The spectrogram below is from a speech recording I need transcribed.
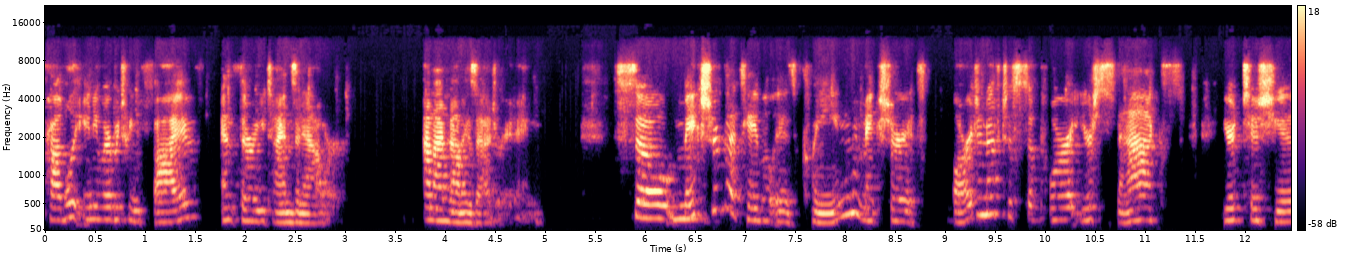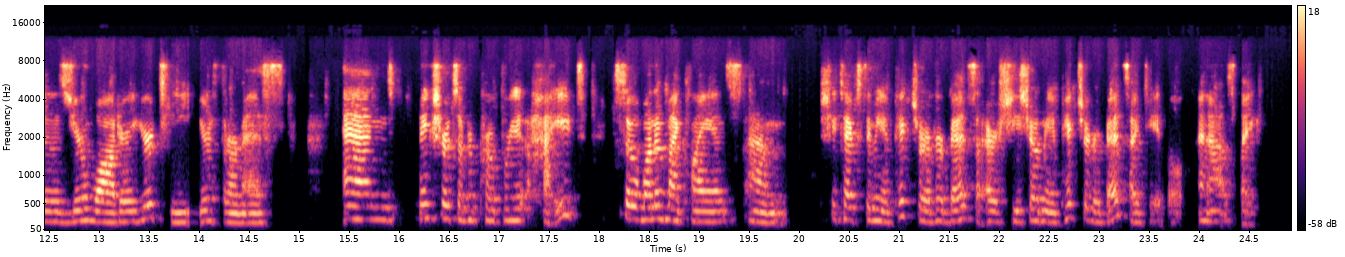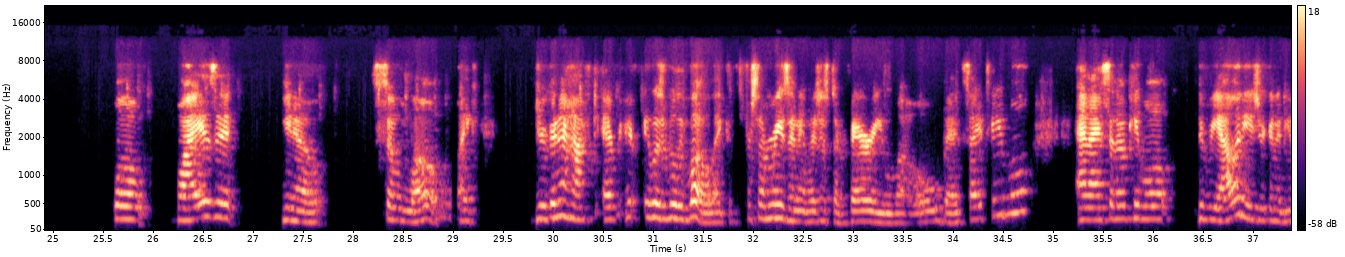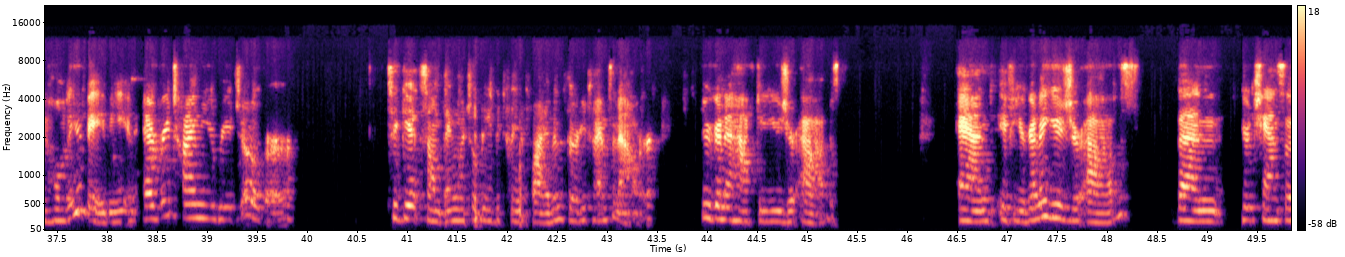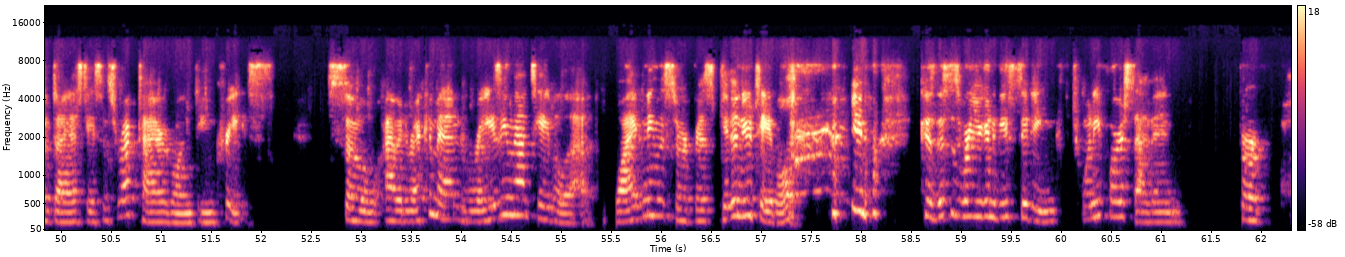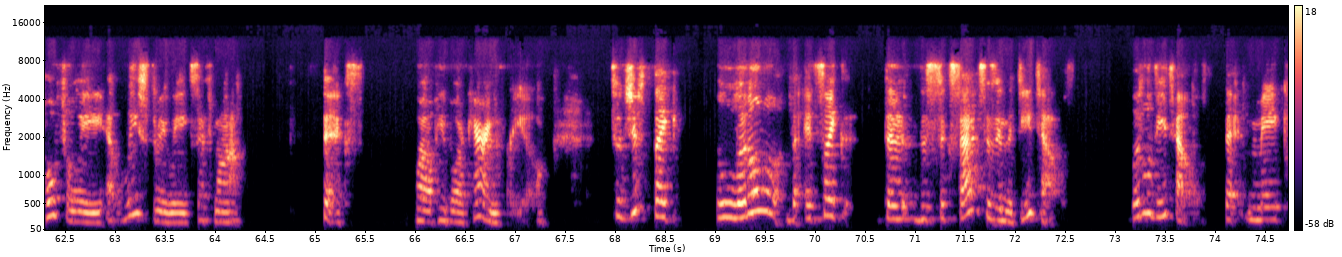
probably anywhere between 5 and 30 times an hour. And I'm not exaggerating. So make sure that table is clean, make sure it's large enough to support your snacks, your tissues, your water, your tea, your thermos, and make sure it's of appropriate height. So one of my clients, um, she texted me a picture of her bedside, or she showed me a picture of her bedside table, and I was like, "Well, why is it, you know, so low? Like, you're gonna have to." Every, it was really low. Like for some reason, it was just a very low bedside table, and I said, "Okay, well, the reality is you're to be holding a baby, and every time you reach over to get something, which will be between five and thirty times an hour." you're going to have to use your abs. And if you're going to use your abs, then your chance of diastasis recti are going to increase. So I would recommend raising that table up, widening the surface, get a new table, you know, because this is where you're going to be sitting 24 7 for hopefully at least three weeks, if not six, while people are caring for you. So just like a little, it's like the the success is in the details little details that make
